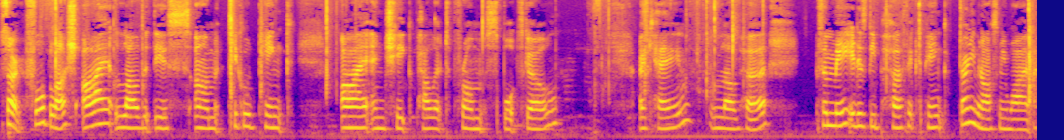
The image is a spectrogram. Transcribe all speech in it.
So for blush, I love this um, Tickled Pink eye and cheek palette from Sportsgirl. Okay, love her. For me, it is the perfect pink. Don't even ask me why. I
